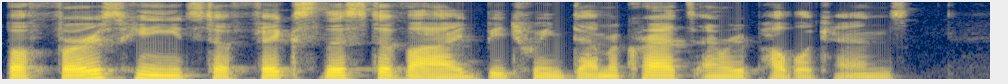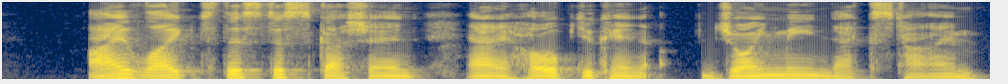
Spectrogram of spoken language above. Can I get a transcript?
but first he needs to fix this divide between Democrats and Republicans. I liked this discussion and I hope you can join me next time.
